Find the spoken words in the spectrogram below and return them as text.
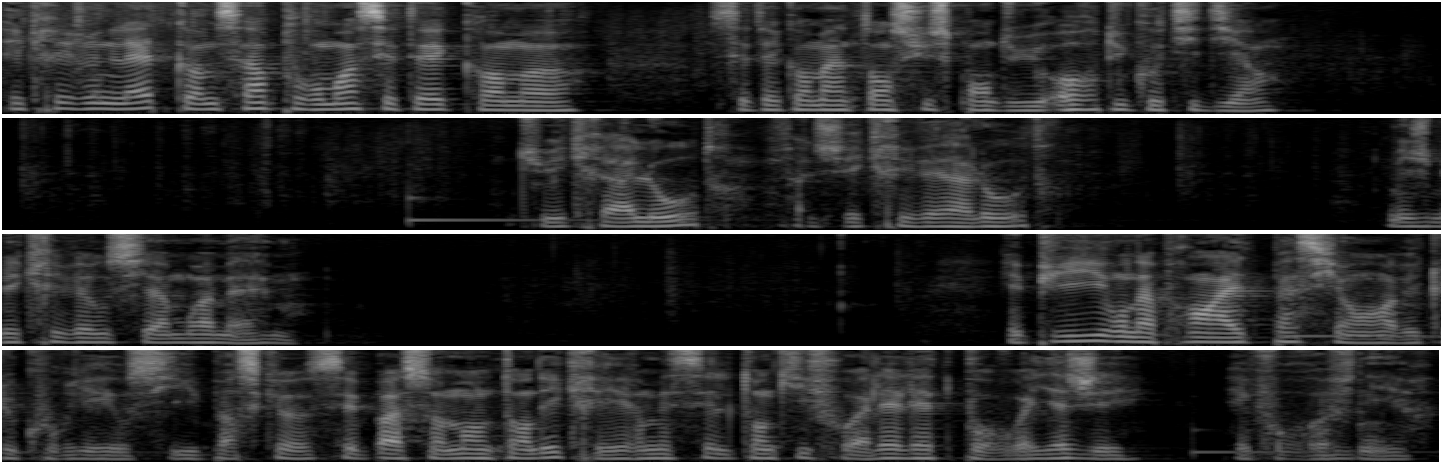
Écrire une lettre comme ça, pour moi, c'était comme, euh, comme un temps suspendu, hors du quotidien tu écris à l'autre, enfin j'écrivais à l'autre, mais je m'écrivais aussi à moi-même. Et puis on apprend à être patient avec le courrier aussi, parce que c'est pas seulement le temps d'écrire, mais c'est le temps qu'il faut à la lettre pour voyager et pour revenir.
